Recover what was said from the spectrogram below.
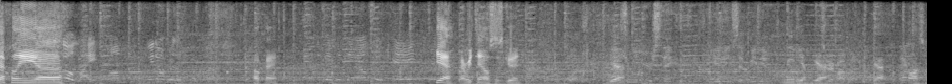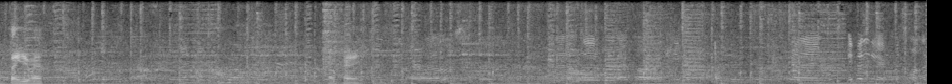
Definitely. Uh, light on. We don't really much. okay. Is everything else okay? Yeah. Everything else is good. Yeah. Did you want your steak cooked medium? You said medium? Medium. Yeah. Sure, Papa. Yeah. Awesome. Thank you, man. Okay. Anything, I put some on the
